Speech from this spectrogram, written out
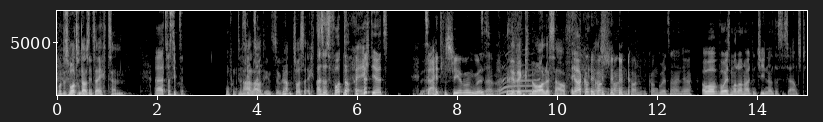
und das war 2016. Äh, 2017. Anfang Na, 2017. laut Instagram 2016. Also das Foto, echt jetzt? Zeitverschiebung, was? Wir decken da alles auf. Ja, kann, kann, kann, kann, kann gut sein, ja. Aber wo ist man dann halt entschieden hat, das ist ernst.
